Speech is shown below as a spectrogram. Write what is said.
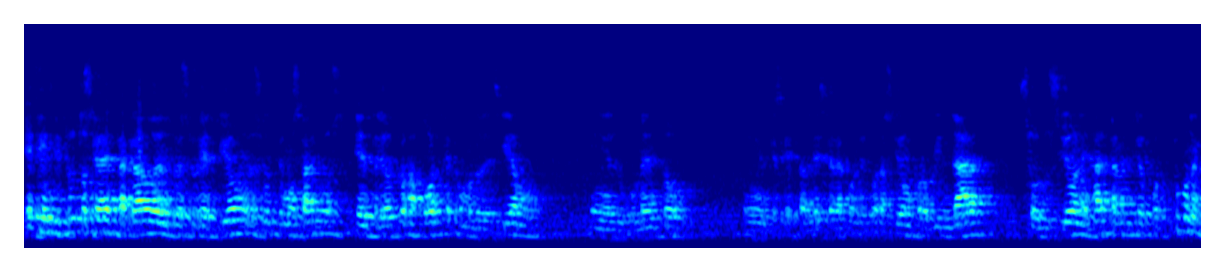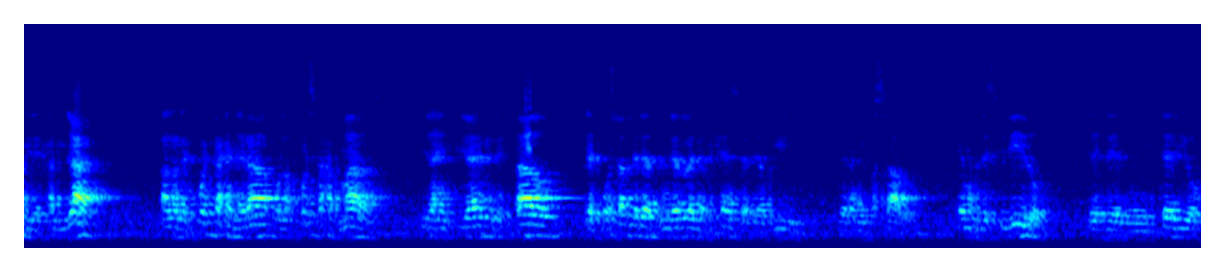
Este instituto se ha destacado dentro de su gestión en los últimos años, entre otros aportes, como lo decíamos en el documento en el que se establece la condecoración, por brindar soluciones altamente oportunas y de calidad a la respuesta generada por las Fuerzas Armadas y las entidades del Estado responsables de atender la emergencia de abril del año pasado. Hemos decidido desde el Ministerio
